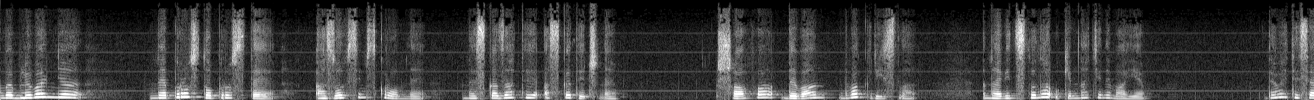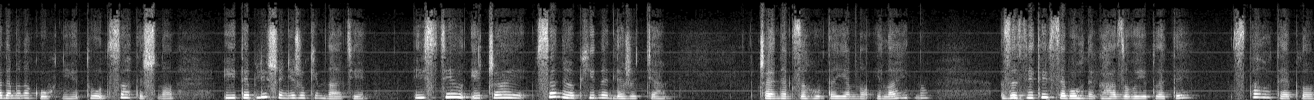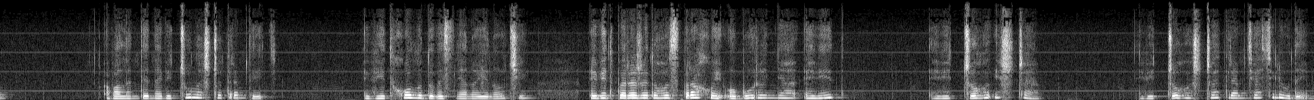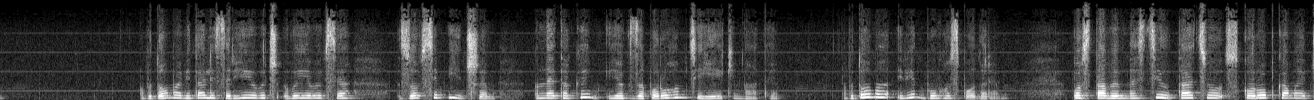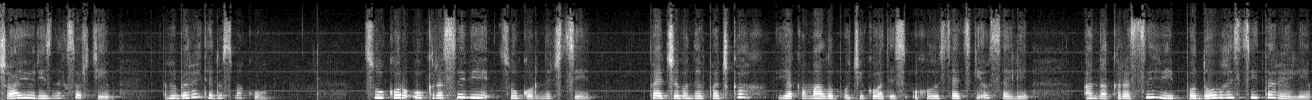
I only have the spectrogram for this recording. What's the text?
Умеблювання не просто просте, а зовсім скромне, не сказати аскетичне. Шафа, диван, два крісла. Навіть стола у кімнаті немає. Давайте сядемо на кухні. Тут затишно і тепліше, ніж у кімнаті. І стіл, і чай все необхідне для життя. Чайник загув таємно і лагідно. Засвітився вогник газової плити. Стало тепло. Валентина відчула, що тремтить. Від холоду весняної ночі, від пережитого страху й обурення, від... Від чого іще? Від чого ще тремтять люди? Вдома Віталій Сергійович виявився зовсім іншим, не таким, як за порогом цієї кімнати. Вдома він був господарем. Поставив на стіл тацю з коробками чаю різних сортів. Вибирайте до смаку. Цукор у красивій цукорничці. Печиво не в пачках, як мало б очікуватись у холостяцькій оселі, а на красивій подовгастій тарелі.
